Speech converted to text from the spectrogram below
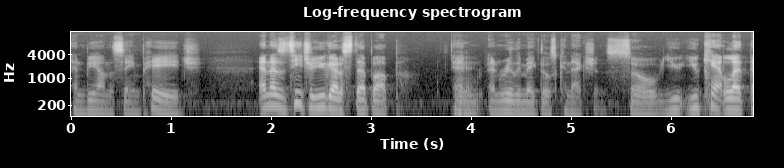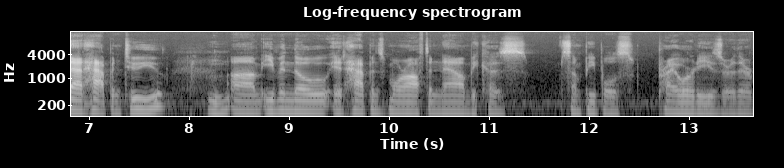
and be on the same page. And as a teacher, you got to step up and, yeah. and really make those connections. So you, you can't let that happen to you, mm-hmm. um, even though it happens more often now because some people's priorities or their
